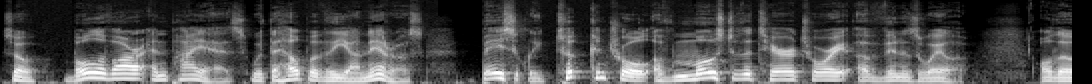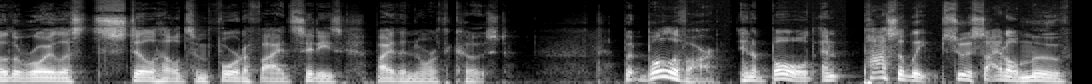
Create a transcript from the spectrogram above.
So Bolivar and Paez, with the help of the Llaneros, basically took control of most of the territory of Venezuela, although the Royalists still held some fortified cities by the north coast. But Bolivar, in a bold and possibly suicidal move,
